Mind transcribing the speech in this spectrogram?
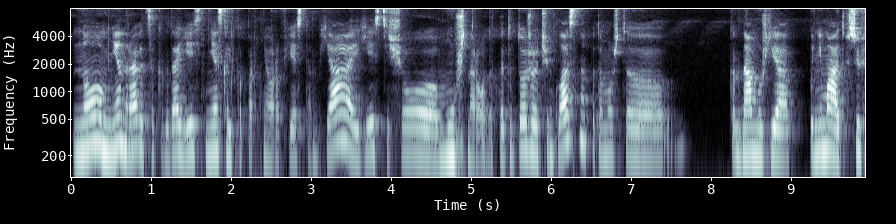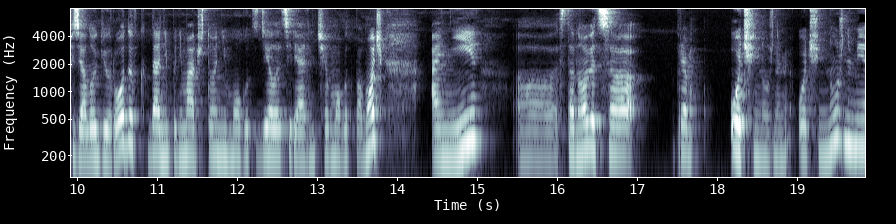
Но мне нравится, когда есть несколько партнеров. Есть там я, есть еще муж на родах. Это тоже очень классно, потому что когда мужья понимают всю физиологию родов, когда они понимают, что они могут сделать и реально чем могут помочь, они э, становятся прям очень нужными, очень нужными,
